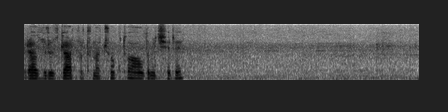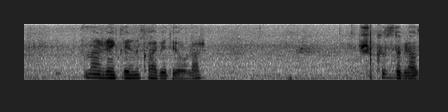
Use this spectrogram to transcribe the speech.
Biraz rüzgar fırtına çoktu aldım içeri. Hemen renklerini kaybediyorlar. Kız da biraz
